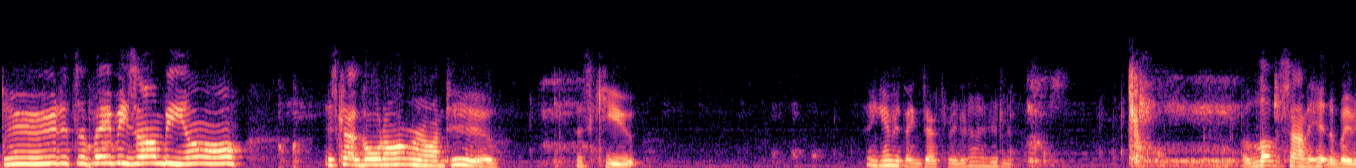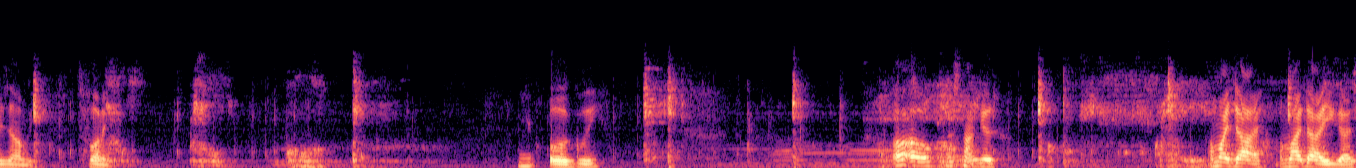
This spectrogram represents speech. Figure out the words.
Dude, it's a baby zombie, oh! It's got gold armor on, too. That's cute. I think everything's after me tonight, isn't it? I love the sound of hitting a baby zombie. It's funny. Ugly. Uh-oh, that's not good. I might die. I might die, you guys.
